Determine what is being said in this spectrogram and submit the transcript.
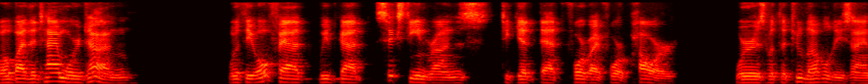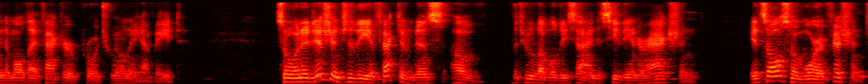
Well, by the time we're done, with the OFAT, we've got 16 runs to get that 4x4 power, whereas with the two-level design, the multi-factor approach, we only have eight. So in addition to the effectiveness of the two-level design to see the interaction, it's also more efficient.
